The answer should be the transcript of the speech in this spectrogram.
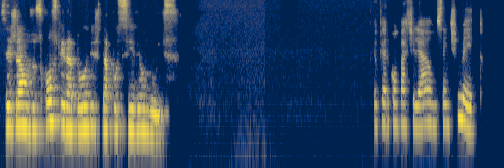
sejamos os conspiradores da possível luz. Eu quero compartilhar um sentimento,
